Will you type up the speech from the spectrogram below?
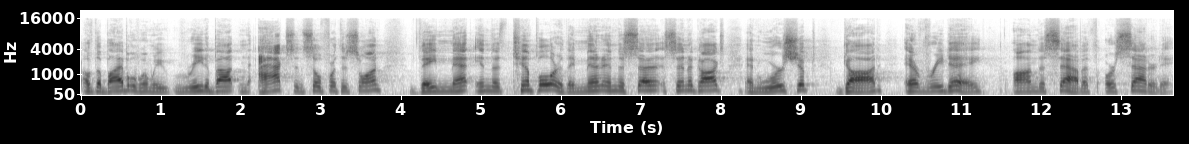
of the Bible, when we read about in Acts and so forth and so on, they met in the temple or they met in the synagogues and worshiped God every day on the Sabbath or Saturday.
